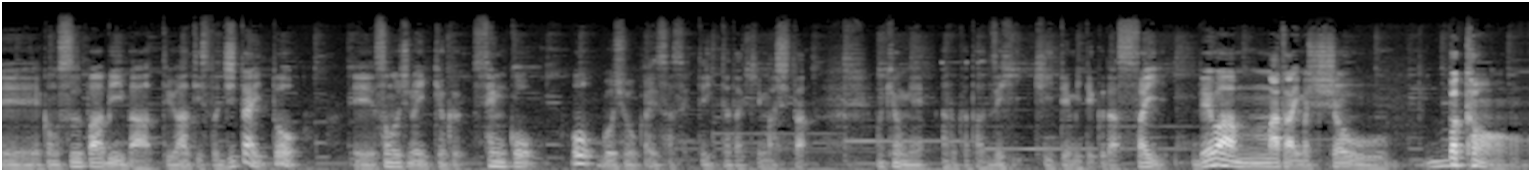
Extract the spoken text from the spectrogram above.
えー、このスーパービーバーっていうアーティスト自体と、えー、そのうちの1曲「先行」をご紹介させていただきました。ま興味ある方はぜひ聴いてみてください。ではまた会いましょう。バッコーン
